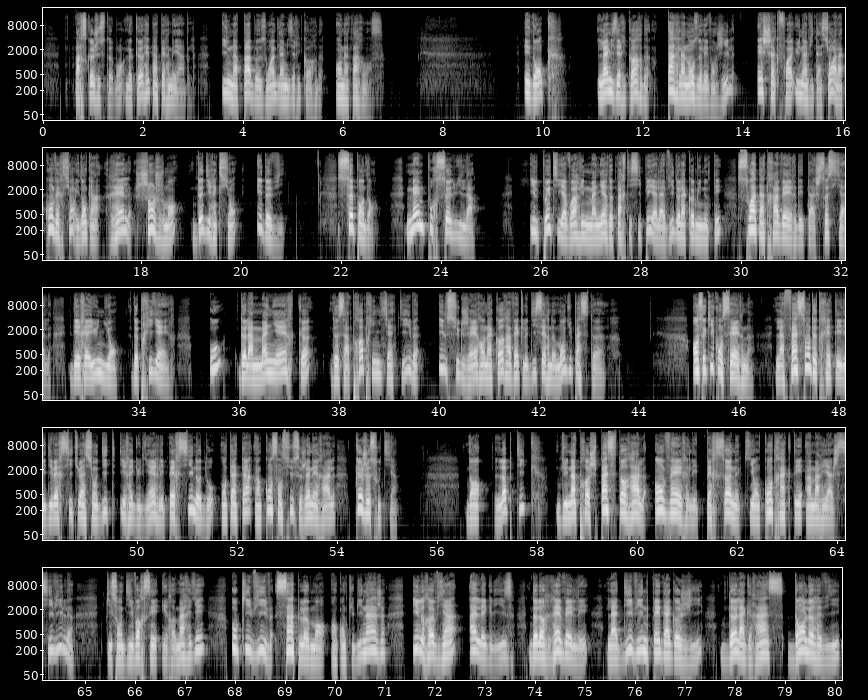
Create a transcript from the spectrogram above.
parce que justement le cœur est imperméable. Il n'a pas besoin de la miséricorde en apparence. Et donc, la miséricorde, par l'annonce de l'Évangile, chaque fois une invitation à la conversion et donc un réel changement de direction et de vie. Cependant, même pour celui-là, il peut y avoir une manière de participer à la vie de la communauté, soit à travers des tâches sociales, des réunions, de prières, ou de la manière que, de sa propre initiative, il suggère en accord avec le discernement du pasteur. En ce qui concerne la façon de traiter les diverses situations dites irrégulières, les pères synodaux ont atteint un consensus général que je soutiens. Dans l'optique d'une approche pastorale envers les personnes qui ont contracté un mariage civil, qui sont divorcées et remariées, ou qui vivent simplement en concubinage, il revient à l'Église de leur révéler la divine pédagogie de la grâce dans leur vie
